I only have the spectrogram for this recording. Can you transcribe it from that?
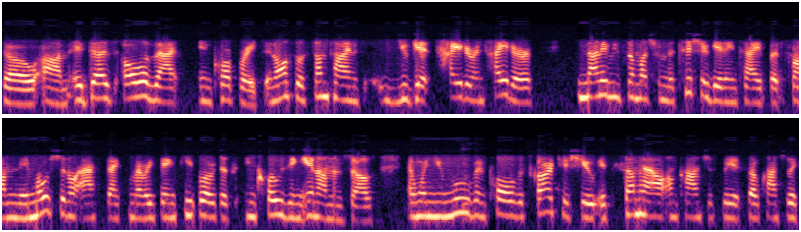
so um, it does all of that incorporates, and also sometimes you get tighter and tighter. Not even so much from the tissue getting tight, but from the emotional aspect, from everything. People are just enclosing in on themselves, and when you move and pull the scar tissue, it's somehow unconsciously, it's subconsciously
